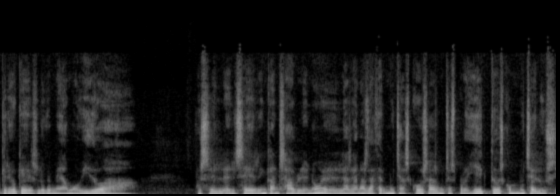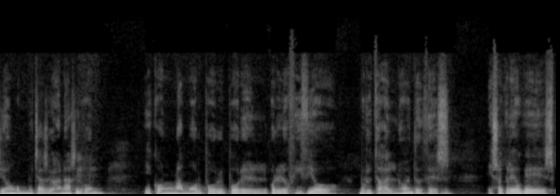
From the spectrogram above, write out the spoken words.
creo que es lo que me ha movido a pues el, ser incansable, ¿no? las ganas de hacer muchas cosas, muchos proyectos, con mucha ilusión, con muchas ganas y, con, y con un amor por, por, el, por el oficio brutal, ¿no? Entonces, eso creo que es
